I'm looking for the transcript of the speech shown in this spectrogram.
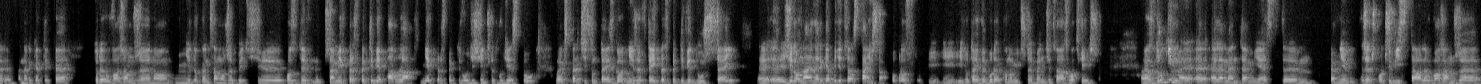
w energetykę, który uważam, że no nie do końca może być pozytywny, przynajmniej w perspektywie paru lat, nie w perspektywie 10-20, bo eksperci są tutaj zgodni, że w tej perspektywie dłuższej zielona energia będzie coraz tańsza, po prostu. I, i, i tutaj wybór ekonomiczny będzie coraz łatwiejszy. Natomiast drugim e, elementem jest pewnie rzecz oczywista, ale uważam, że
